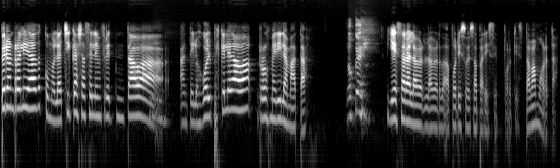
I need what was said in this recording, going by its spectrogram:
Pero en realidad, como la chica ya se le enfrentaba ante los golpes que le daba, Rosemary la mata. Ok. Y esa era la, ver- la verdad, por eso desaparece, porque estaba muerta.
